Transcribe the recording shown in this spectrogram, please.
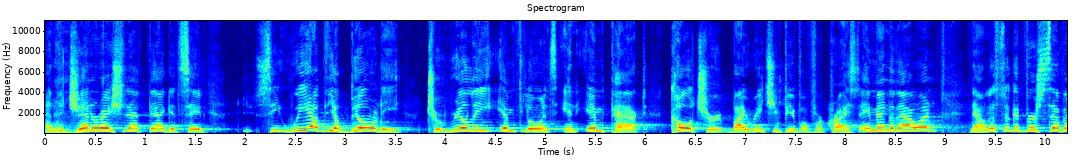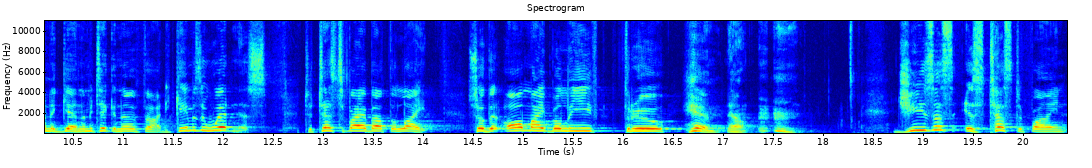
And the generation after that got saved. See, we have the ability to really influence and impact culture by reaching people for Christ. Amen to that one? Now, let's look at verse 7 again. Let me take another thought. He came as a witness to testify about the light so that all might believe through him. Now, Jesus is testifying,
